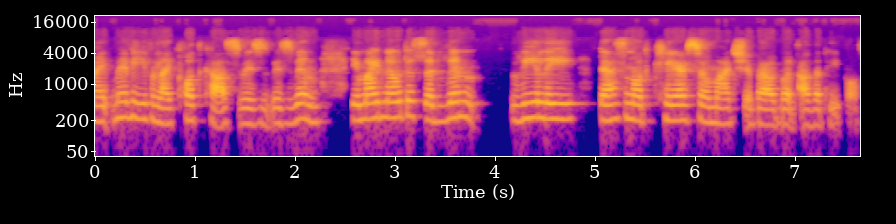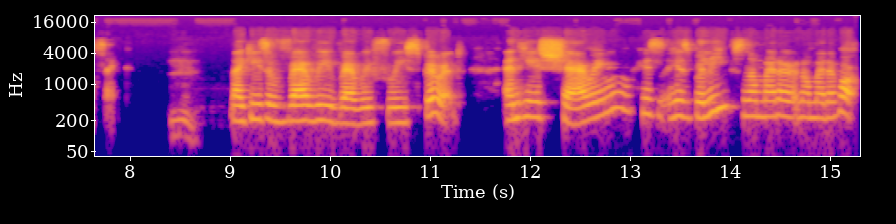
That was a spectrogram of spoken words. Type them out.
maybe even like podcasts with with Wim, you might notice that Wim really does not care so much about what other people think. Mm. Like he's a very very free spirit, and he's sharing his his beliefs no matter no matter what,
